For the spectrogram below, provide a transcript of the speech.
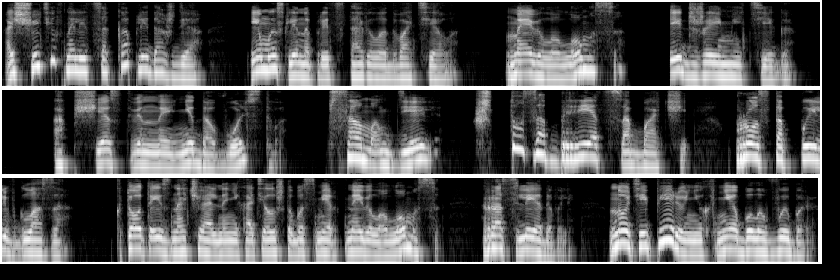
ощутив на лице капли дождя, и мысленно представила два тела — Невилла Ломаса и Джейми Тига. Общественное недовольство? В самом деле что за бред собачий? Просто пыль в глаза. Кто-то изначально не хотел, чтобы смерть Невилла Ломаса расследовали, но теперь у них не было выбора.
